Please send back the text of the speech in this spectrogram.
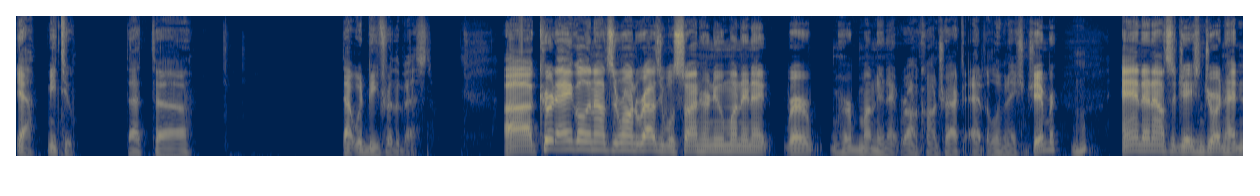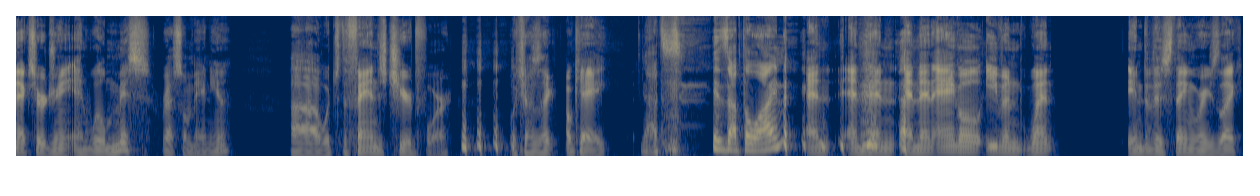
Yeah, me too. That uh, that would be for the best. Uh, Kurt Angle announced that Ronda Rousey will sign her new Monday night or her Monday Night Raw contract at Elimination Chamber, Mhm. and announced that Jason Jordan had neck surgery and will miss WrestleMania, uh, which the fans cheered for. which I was like, okay. That's is that the line? And and then and then Angle even went into this thing where he's like,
